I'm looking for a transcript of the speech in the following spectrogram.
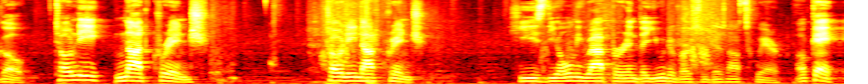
go. Tony, not cringe. Tony, not cringe. He's the only rapper in the universe who does not swear. Okay.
